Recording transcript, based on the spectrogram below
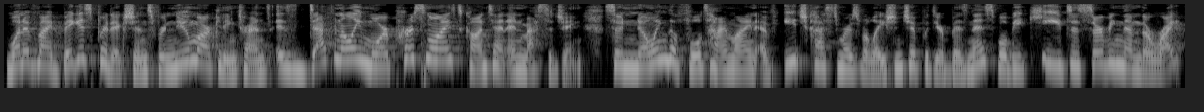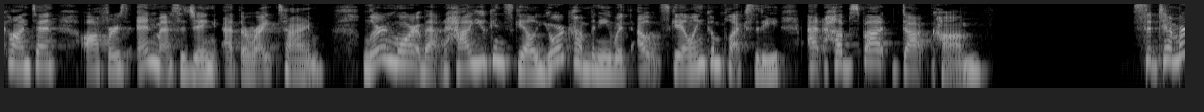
One of my biggest predictions for new marketing trends is definitely more personalized content and messaging. So, knowing the full timeline of each customer's relationship with your business will be key to serving them the right content, offers, and messaging at the right time. Learn more about how you can scale your company without scaling complexity at HubSpot.com. September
